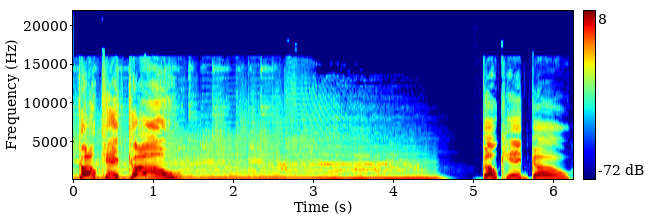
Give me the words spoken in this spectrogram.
Go, kid, go! Go, kid, go.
